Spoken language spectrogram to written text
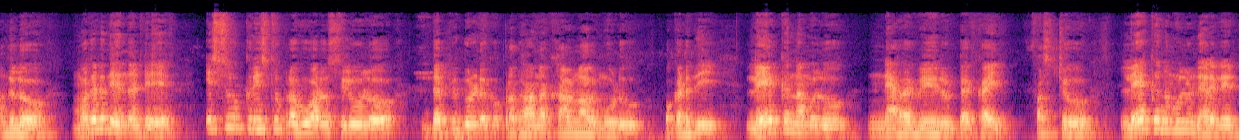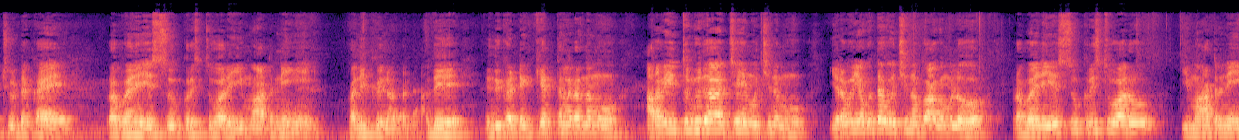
అందులో మొదటిది ఏంటంటే యేసు క్రీస్తు ప్రభు వారు సిలువలో దప్పిగురుడకు ప్రధాన కారణాలు మూడు. ఒకటిది లేఖనములు నెరవేరుటకై. ఫస్ట్ లేఖనములు నెరవేర్చుటకై ప్రభు అయిన యేసు క్రీస్తు వారు ఈ మాటని పలికినాడు అదే ఎందుకంటే కీర్తన గ్రంథము అరవై తొమ్మిదో అధ్యాయం వచ్చినము ఇరవై ఒకటో వచ్చిన భాగంలో ప్రభు అయిన యేసు క్రీస్తు వారు ఈ మాటని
